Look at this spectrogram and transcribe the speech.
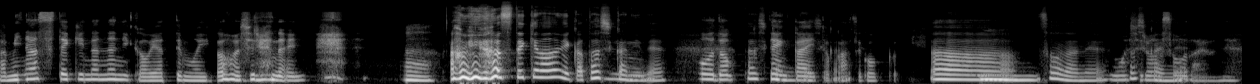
がミナス的な何かをやってもいいかもしれない。ああ、みんな素敵な何か？確かにね。コード確かに展開とかすごくああ、うんそうだね。面白そう確かにねだよね。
